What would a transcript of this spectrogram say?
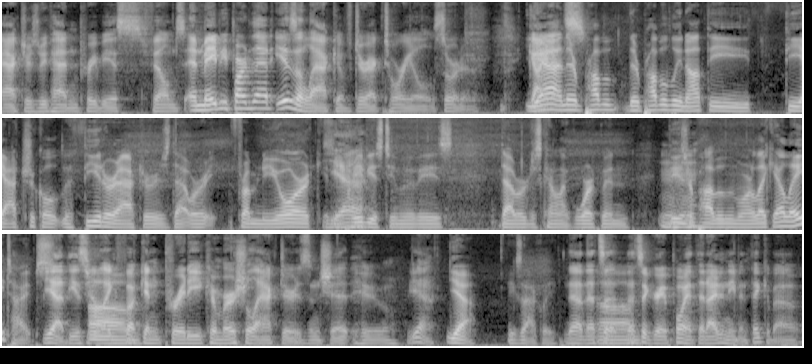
actors we've had in previous films and maybe part of that is a lack of directorial sort of Yeah, and they're probably they're probably not the theatrical the theater actors that were from New York in Yeah. the previous two movies that were just kind of like workmen. These are probably more like LA types. Mm-hmm. Yeah, these are like Um, fucking pretty commercial actors and shit who yeah. Yeah, exactly. Yeah, that's a Um, that's a great point that I didn't even think about.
